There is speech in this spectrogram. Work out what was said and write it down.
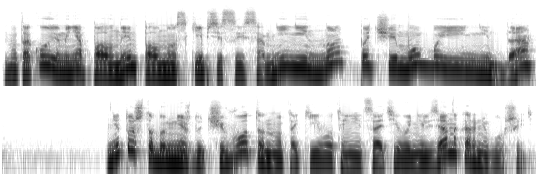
Но такой у меня полным-полно скепсиса и сомнений, но почему бы и не да? Не то чтобы между чего-то, но такие вот инициативы нельзя на корню глушить.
